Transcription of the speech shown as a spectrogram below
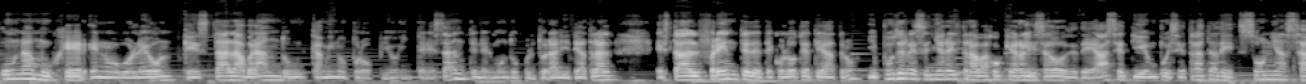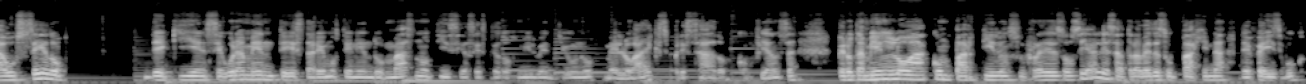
una mujer en Nuevo León que está labrando un camino propio interesante en el mundo cultural y teatral. Está al frente de Tecolote Teatro y pude reseñar el trabajo que ha realizado desde hace tiempo y se trata de Sonia Saucedo, de quien seguramente estaremos teniendo más noticias este 2021. Me lo ha expresado, confianza, pero también lo ha compartido en sus redes sociales a través de su página de Facebook,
